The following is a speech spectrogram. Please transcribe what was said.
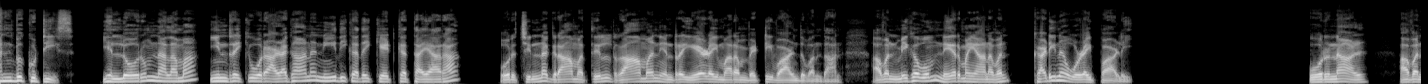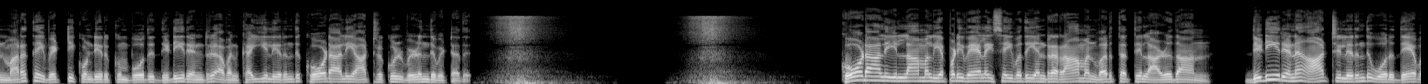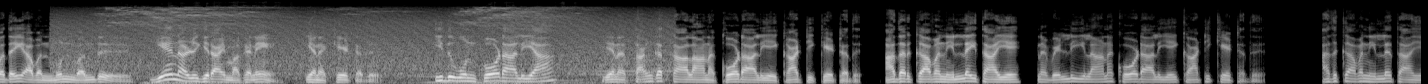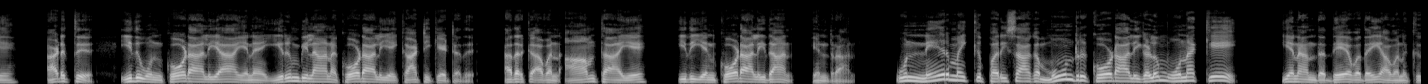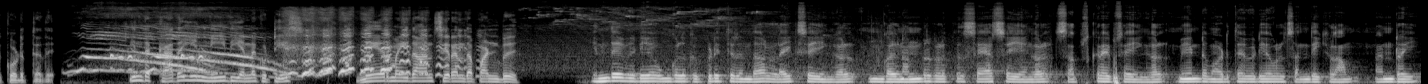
அன்பு குட்டீஸ் எல்லோரும் நலமா? இன்றைக்கு ஒரு அழகான நீதி கதை கேட்க தயாரா? ஒரு சின்ன கிராமத்தில் ராமன் என்ற ஏழை மரம் வெட்டி வாழ்ந்து வந்தான். அவன் மிகவும் நேர்மையானவன் கடின உழைப்பாளி. ஒரு நாள் அவன் மரத்தை வெட்டி கொண்டிருக்கும் போது திடீரென்று அவன் கையிலிருந்து கோடாலி ஆற்றுக்குள் விழுந்துவிட்டது கோடாலி இல்லாமல் எப்படி வேலை செய்வது என்ற ராமன் வருத்தத்தில் அழுதான். திடீரென ஆற்றிலிருந்து ஒரு தேவதை அவன் முன் வந்து ஏன் அழுகிறாய் மகனே? என கேட்டது. இது உன் கோடாலியா? என தங்கத்தாலான கோடாலியை காட்டி கேட்டது. அதற்கு அவன் இல்லை தாயே. என வெள்ளியிலான கோடாலியை காட்டி கேட்டது. அதுக்கு அவன் இல்லை தாயே. அடுத்து இது உன் கோடாலியா? என இரும்பிலான கோடாலியை காட்டி கேட்டது. அதற்கு அவன் ஆம் தாயே இது என் கோடாலிதான் என்றான். உன் நேர்மைக்கு பரிசாக மூன்று கோடாலிகளும் உனக்கே. என அந்த தேவதை அவனுக்கு கொடுத்தது. இந்த கதையின் நீதி என்ன குட்டீஸ்? நேர்மைதான் சிறந்த பண்பு. இந்த வீடியோ உங்களுக்கு பிடித்திருந்தால் லைக் செய்யுங்கள் உங்கள் நண்பர்களுக்கு ஷேர் செய்யுங்கள் சப்ஸ்கிரைப் செய்யுங்கள். மீண்டும் அடுத்த வீடியோவில் சந்திக்கலாம். நன்றி.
